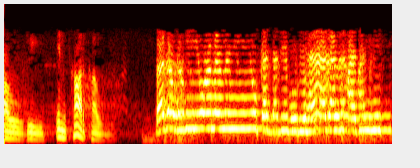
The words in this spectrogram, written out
او دوی انکار کاوه فذرني ومن يكذب بهذا الحديث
